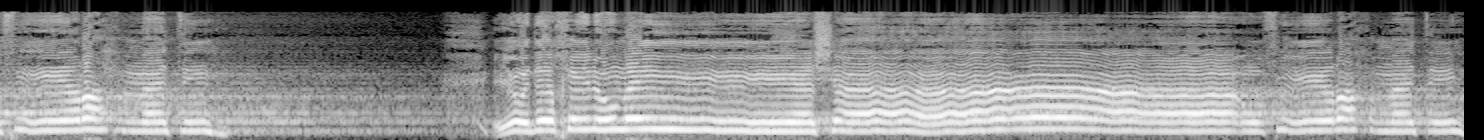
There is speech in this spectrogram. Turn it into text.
في رحمته. يدخل من يشاء في رحمته.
